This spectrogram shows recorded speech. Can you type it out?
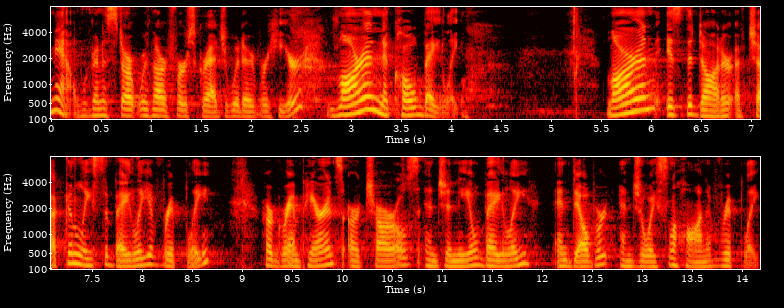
Now, we're going to start with our first graduate over here, Lauren Nicole Bailey. Lauren is the daughter of Chuck and Lisa Bailey of Ripley. Her grandparents are Charles and Janelle Bailey and Delbert and Joyce Lahan of Ripley.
